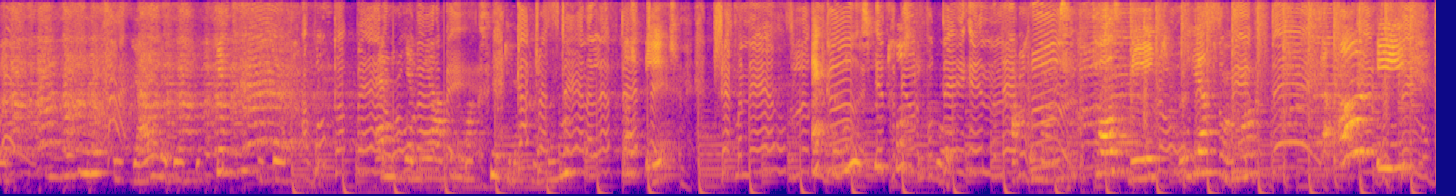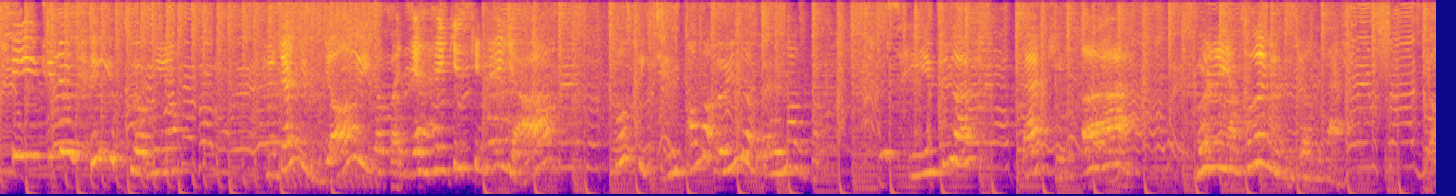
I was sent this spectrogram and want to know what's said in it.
Bugün sizlerle birlikte kutluyoruz. Ben de yemeği aldım baksın ki Tospik. E bunun ismi Tospik bu. Aklıma Tospik. Öyle yapma. Ya abi seyirciler şey yapıyor ya. Güzelim ya. Ya ben de herkes kime ya. Tospik'cim ama öyle olmaz bak. Seyirciler der ki aa böyle yapılamıyor diyorlar. Ya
